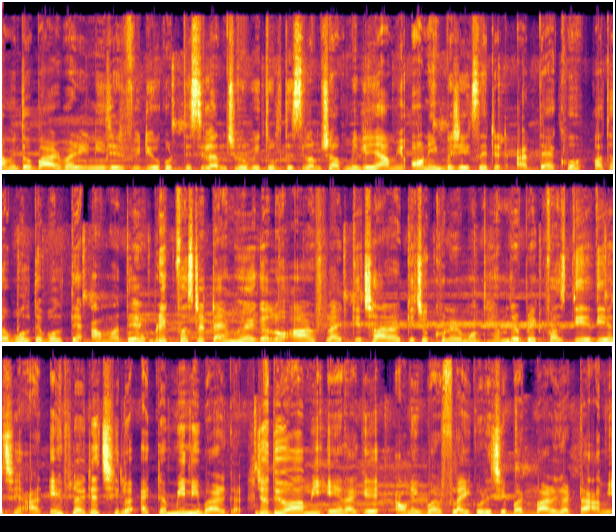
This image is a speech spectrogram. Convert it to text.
আমি তো বারবারই নিজের ভিডিও করতেছিলাম, ছবি তুলতেছিলাম, সব মিলিয়ে আমি অনেক বেশি এক্সাইটেড আর দেখো, কথা বলতে বলতে আমাদের ব্রেকফাস্টের টাইম হয়ে গেল, আর ফ্লাইটকে ছাড়ার কিছুক্ষণের মধ্যে আমাদের ব্রেকফাস্ট দিয়ে দিয়েছে। আর এই ফ্লাইটে ছিল একটা মিনি বার্গার যদিও আমি এর আগে অনেকবার ফ্লাই করেছি বাট বার্গারটা আমি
